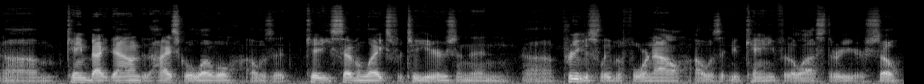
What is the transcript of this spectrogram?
um, came back down to the high school level. I was at Katy Seven Lakes for two years, and then uh, previously before now, I was at New Caney for the last three years. So.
